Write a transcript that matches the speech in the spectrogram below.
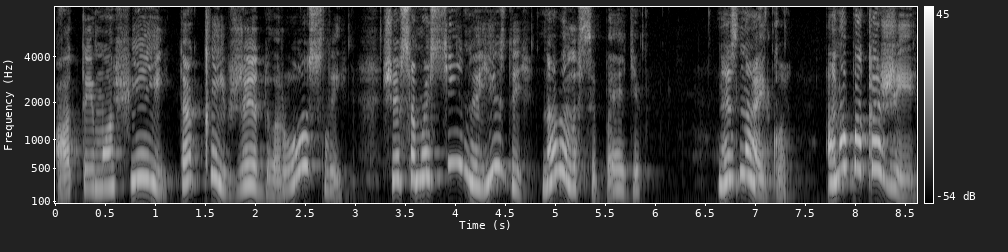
А Тимофій такий вже дорослий, що самостійно їздить на велосипеді. Незнайко, ану покажи,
